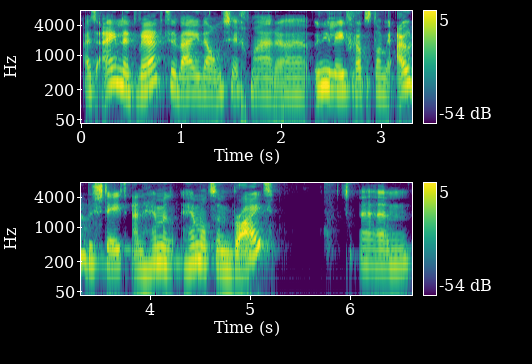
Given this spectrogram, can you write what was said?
Uiteindelijk werkten wij dan, zeg maar, uh, Unilever had het dan weer uitbesteed aan Hamilton Bright. Um,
